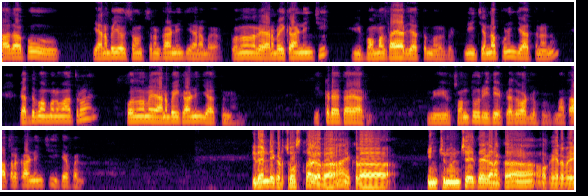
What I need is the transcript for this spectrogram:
దాదాపు ఎనభై సంవత్సరం కాడ నుంచి ఎనభై పంతొమ్మిది వందల ఎనభై కాడ నుంచి ఈ బొమ్మలు తయారు చేస్తాం మొదలుపెట్టి. నేను చిన్నప్పటి నుంచి చేస్తున్నాను. పెద్ద బొమ్మలు మాత్రం పంతొమ్మిది వందల ఎనభై కాడ నుంచి చేస్తున్నాను. ఇక్కడే తయారు. మీ సొంత ఊరు ఇదే పెదవాడ్లప్పుడు మా తాతల కాడ నుంచి ఇదే పని. ఇదండి ఇక్కడ చూస్తున్నారు కదా ఇక్కడ ఇంచు నుంచి అయితే గనక ఒక ఇరవై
